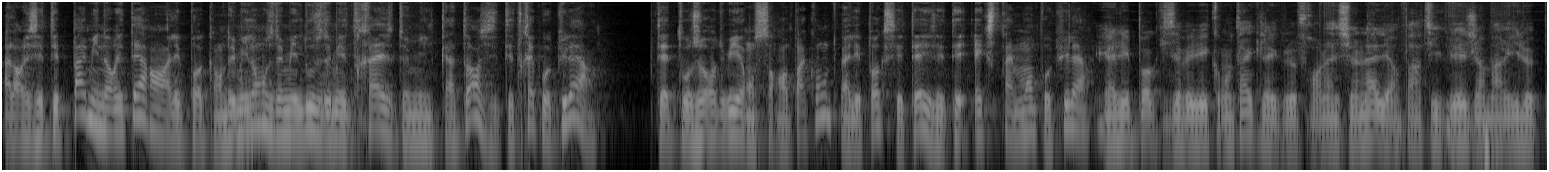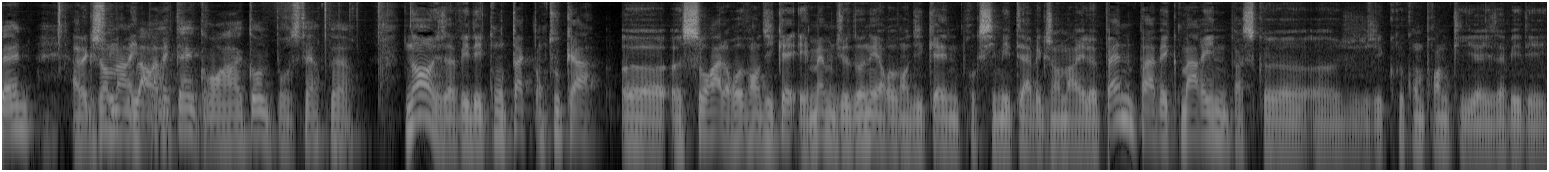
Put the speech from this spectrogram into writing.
Alors, ils n'étaient pas minoritaires hein, à l'époque. En 2011, 2012, 2013, 2014, ils étaient très populaires. Peut-être aujourd'hui, on ne s'en rend pas compte, mais à l'époque, c'était, ils étaient extrêmement populaires. Et à l'époque, ils avaient des contacts avec le Front National, et en particulier Jean-Marie Le Pen. Avec Jean-Marie Le Pen qu'on raconte pour se faire peur. Non, ils avaient des contacts. En tout cas, euh, Soral revendiquait, et même Dieudonné revendiquait une proximité avec Jean-Marie Le Pen, pas avec Marine, parce que euh, j'ai cru comprendre qu'ils avaient des,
